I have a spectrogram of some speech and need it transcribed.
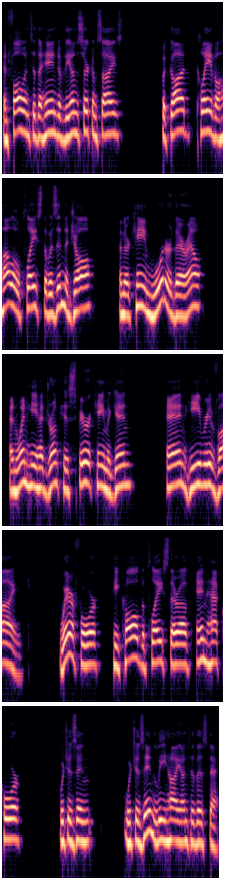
and fall into the hand of the uncircumcised. But God clave a hollow place that was in the jaw, and there came water thereout and when he had drunk, his spirit came again, and he revived. Wherefore he called the place thereof En-hakkore, which is in which is in Lehi unto this day.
